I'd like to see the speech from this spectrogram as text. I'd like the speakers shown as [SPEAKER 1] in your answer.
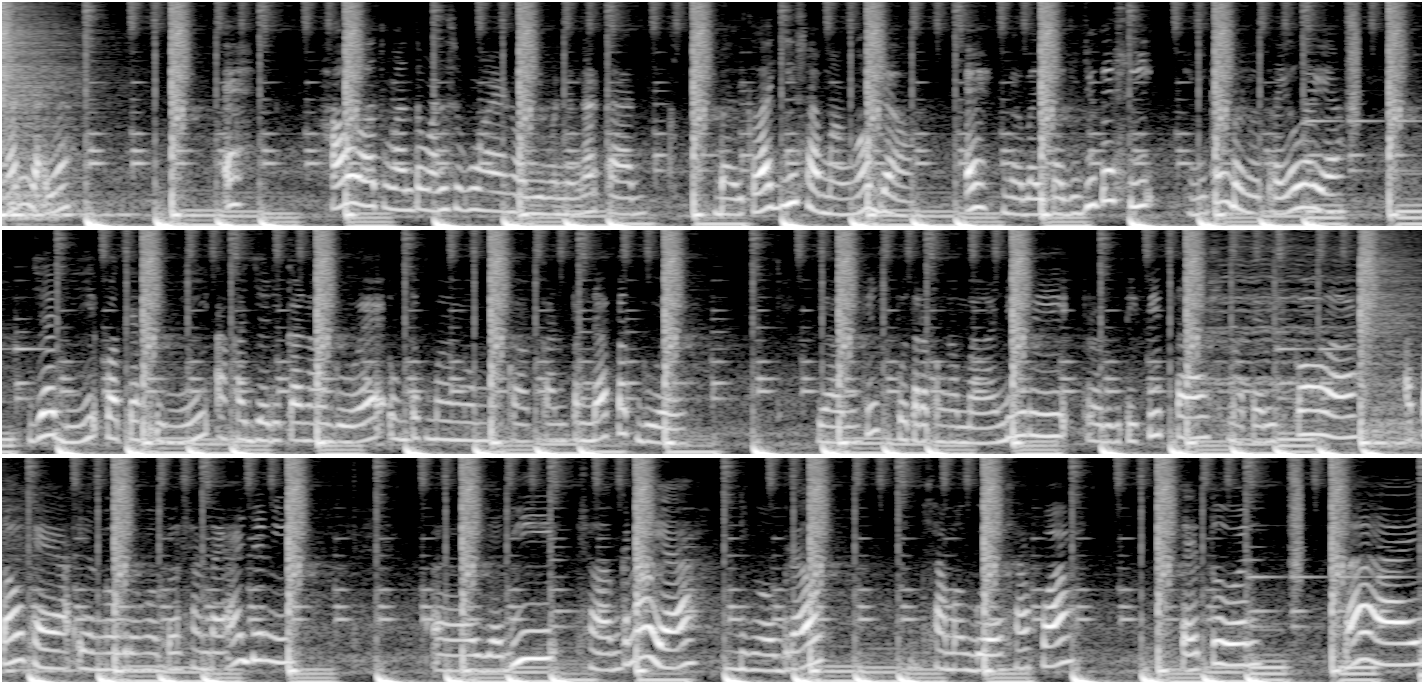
[SPEAKER 1] kangen nggak ya? Eh, halo teman-teman semua yang lagi mendengarkan. Balik lagi sama ngobrol. Eh, nggak balik lagi juga sih. Ini kan baru trailer ya. Jadi, podcast ini akan jadi kanal gue untuk mengemukakan pendapat gue. Ya, mungkin seputar pengembangan diri, produktivitas, materi sekolah, atau kayak yang ngobrol-ngobrol santai aja nih. Uh, jadi, salam kenal ya di Ngobrol sama gue Safwa Stay tune. Bye.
